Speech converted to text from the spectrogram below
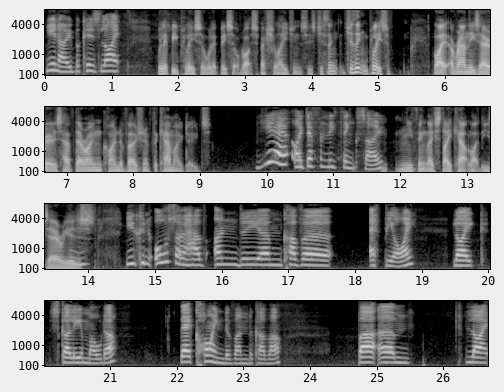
You know, because like Will it be police or will it be sort of like special agencies? Do you think? Do you think police, like around these areas, have their own kind of version of the camo dudes? yeah, I definitely think so. And you think they stake out like these areas? You can also have under um, cover FBI, like Scully and Mulder. They're kind of undercover, but um, like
